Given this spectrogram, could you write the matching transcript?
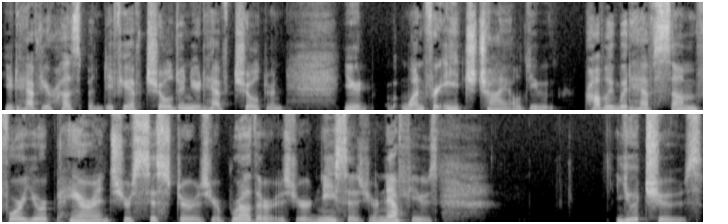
you'd have your husband. If you have children, you'd have children. You'd one for each child. You probably would have some for your parents, your sisters, your brothers, your nieces, your nephews. You choose.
